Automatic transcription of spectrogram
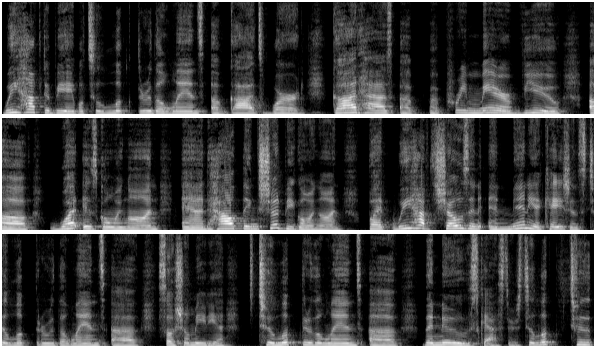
we have to be able to look through the lens of God's word. God has a, a, premier view of what is going on and how things should be going on. But we have chosen in many occasions to look through the lens of social media, to look through the lens of the newscasters, to look to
